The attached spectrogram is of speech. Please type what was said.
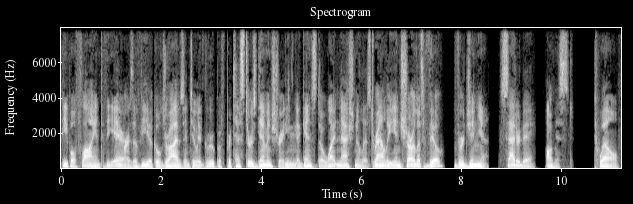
People fly into the air as a vehicle drives into a group of protesters demonstrating against a white nationalist rally in Charlottesville, Virginia, Saturday, August 12,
